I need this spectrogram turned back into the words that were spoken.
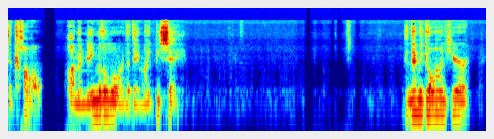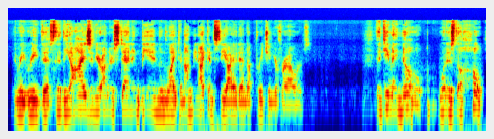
to call on the name of the Lord that they might be saved. And then we go on here and we read this that the eyes of your understanding being enlightened. I mean, I can see I would end up preaching here for hours. That ye may know what is the hope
